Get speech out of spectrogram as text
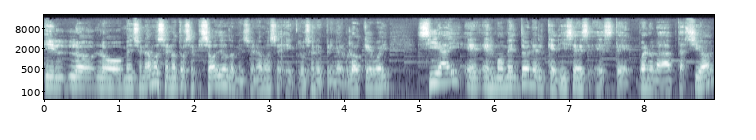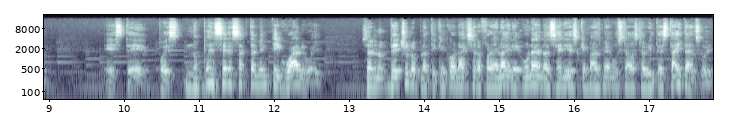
y lo, lo mencionamos en otros episodios, lo mencionamos incluso en el primer bloque, güey, sí hay el, momento en el que dices, este, bueno, la adaptación, este, pues no puede ser exactamente igual, güey. O sea, lo- de hecho lo platiqué con Axel afuera del aire. Una de las series que más me ha gustado hasta ahorita es Titans, güey.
